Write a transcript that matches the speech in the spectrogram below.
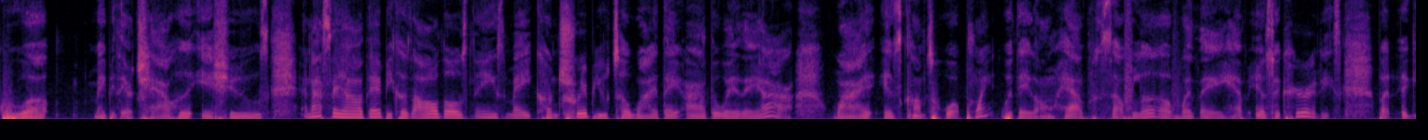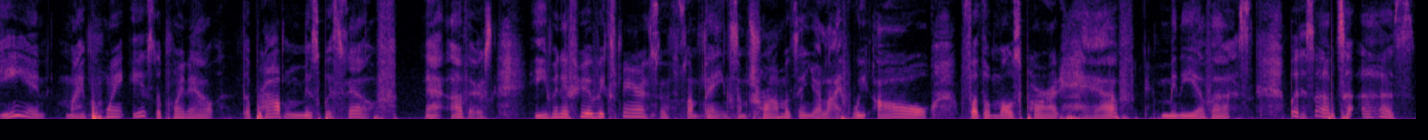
grew up maybe their childhood issues. And I say all that because all those things may contribute to why they are the way they are. Why it's come to a point where they don't have self love, where they have insecurities. But again, my point is to point out the problem is with self not others. Even if you have experienced some things, some traumas in your life, we all, for the most part, have, many of us, but it's up to us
